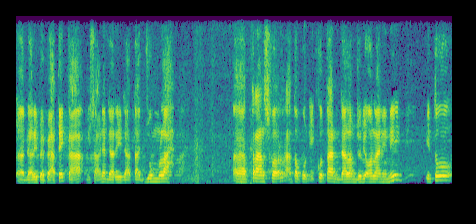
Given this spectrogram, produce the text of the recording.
uh, dari PPATK, misalnya dari data jumlah uh, transfer ataupun ikutan dalam judi online ini, itu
